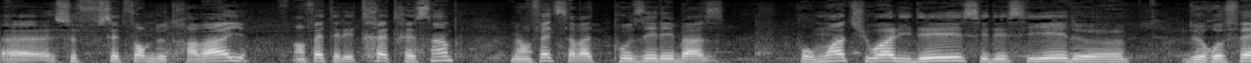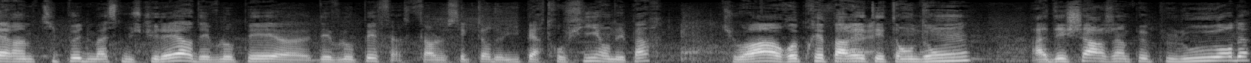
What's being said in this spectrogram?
Euh, ce- cette forme de travail, en fait, elle est très très simple, mais en fait, ça va te poser les bases. Pour moi, tu vois, l'idée, c'est d'essayer de, de refaire un petit peu de masse musculaire, développer, euh, développer, faire, faire le secteur de l'hypertrophie en départ. Tu vois, repréparer Ouais. tes tendons à des charges un peu plus lourdes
